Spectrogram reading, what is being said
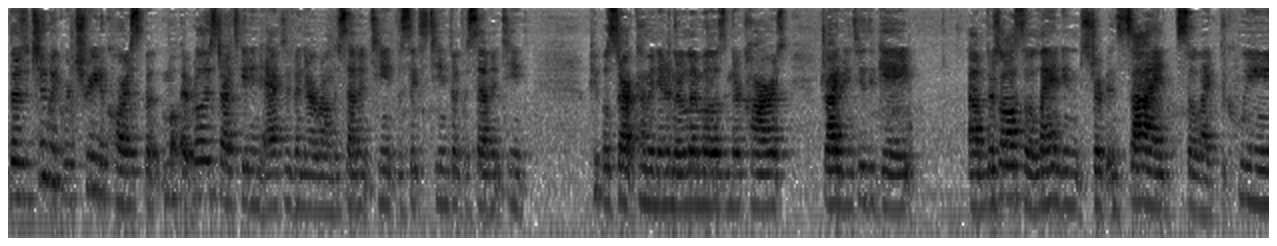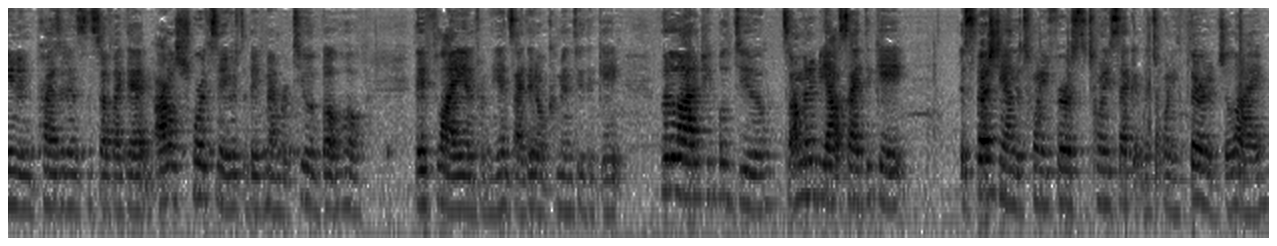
there's a two-week retreat, of course, but it really starts getting active in there around the 17th, the 16th, or the 17th. People start coming in in their limos and their cars, driving through the gate. Um, there's also a landing strip inside, so like the Queen and presidents and stuff like that. And Arnold Schwarzenegger is a big member too of Boho. They fly in from the inside; they don't come in through the gate, but a lot of people do. So I'm going to be outside the gate, especially on the 21st, the 22nd, and the 23rd of July.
